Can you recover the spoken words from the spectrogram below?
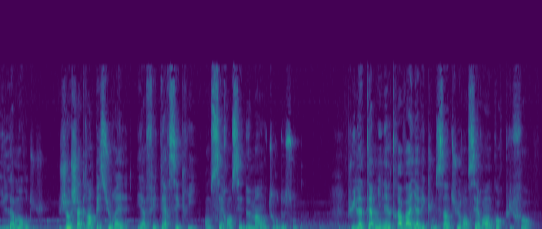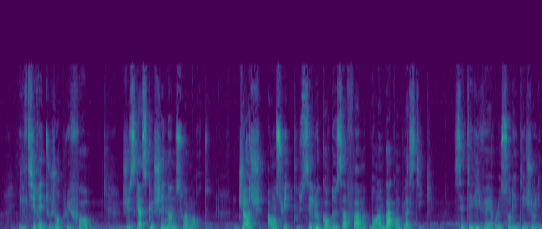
il l'a mordue. Josh a grimpé sur elle et a fait taire ses cris en serrant ses deux mains autour de son cou. Puis il a terminé le travail avec une ceinture en serrant encore plus fort. Il tirait toujours plus fort jusqu'à ce que Shannon soit morte. Josh a ensuite poussé le corps de sa femme dans un bac en plastique. C'était l'hiver, le sol était gelé.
